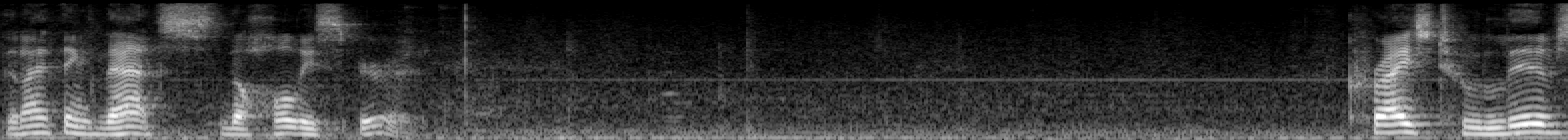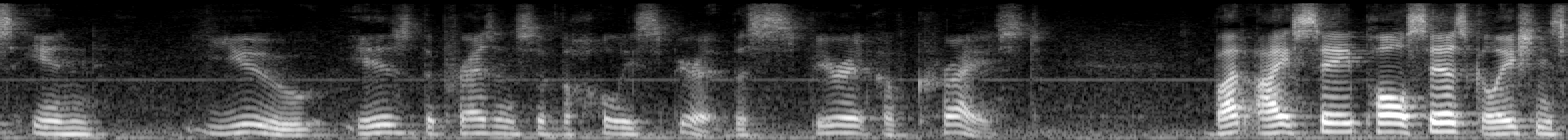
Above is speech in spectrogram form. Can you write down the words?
that I think that's the Holy Spirit. Christ who lives in you is the presence of the Holy Spirit, the Spirit of Christ. But I say, Paul says, Galatians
